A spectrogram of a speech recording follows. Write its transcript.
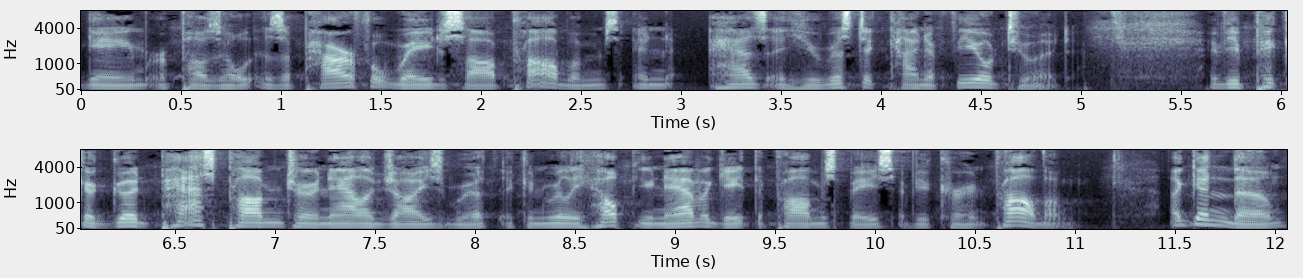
game, or puzzle is a powerful way to solve problems and has a heuristic kind of feel to it. If you pick a good past problem to analogize with, it can really help you navigate the problem space of your current problem. Again, though,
